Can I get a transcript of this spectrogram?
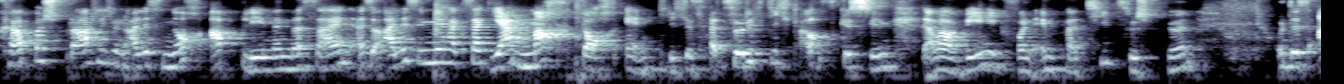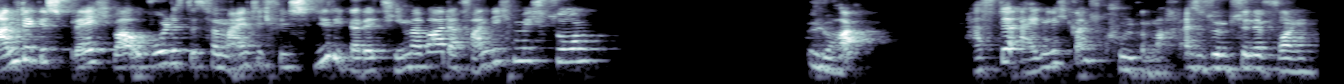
körpersprachlich und alles noch ablehnender sein? Also alles in mir hat gesagt, ja, mach doch endlich. Es hat so richtig rausgeschrieben. Da war wenig von Empathie zu spüren. Und das andere Gespräch war, obwohl das das vermeintlich viel schwierigere Thema war, da fand ich mich so, ja, hast du eigentlich ganz cool gemacht. Also so im Sinne von,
